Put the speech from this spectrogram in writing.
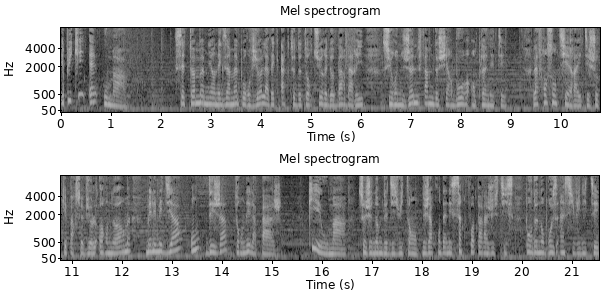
Et puis qui est Oumar? Cet homme mis en examen pour viol avec acte de torture et de barbarie sur une jeune femme de Cherbourg en plein été. La France entière a été choquée par ce viol hors norme, mais les médias ont déjà tourné la page. Qui est Oumar, ce jeune homme de 18 ans, déjà condamné cinq fois par la justice pour de nombreuses incivilités,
